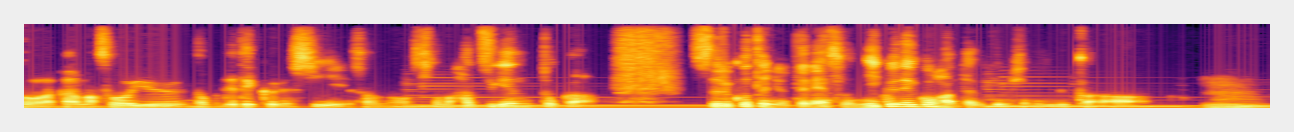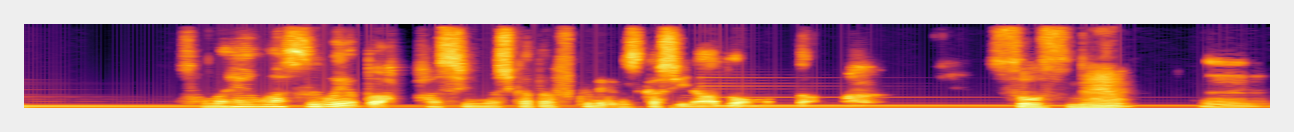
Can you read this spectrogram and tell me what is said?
そう、だからまあそういうのも出てくるし、そのその発言とかすることによってね、その肉でご飯食べてる人もいるから、うん。その辺はすごいやっぱ発信の仕方含めて難しいなとは思った。そうっすね。うん。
